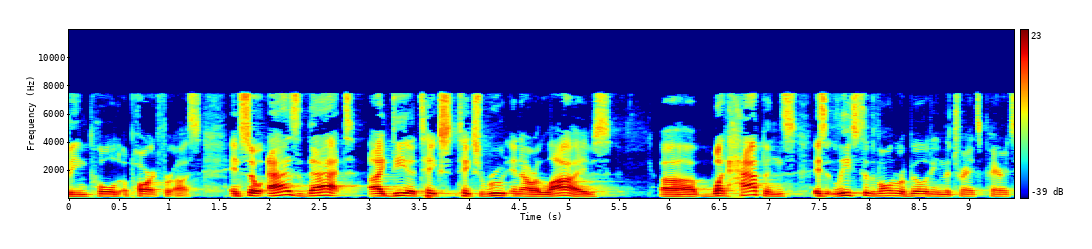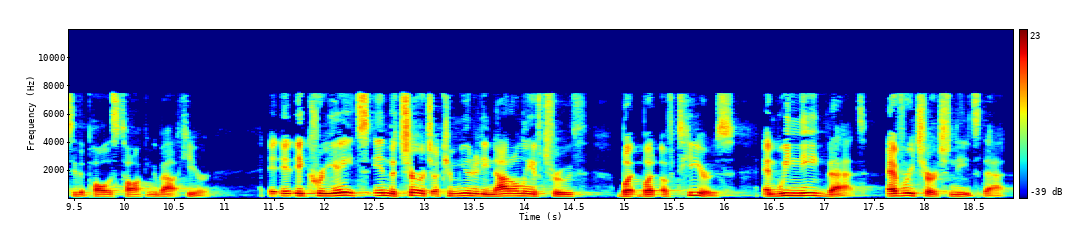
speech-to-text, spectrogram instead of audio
being pulled apart for us. And so, as that idea takes, takes root in our lives, uh, what happens is it leads to the vulnerability and the transparency that Paul is talking about here. It, it creates in the church a community not only of truth, but, but of tears. And we need that. Every church needs that.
